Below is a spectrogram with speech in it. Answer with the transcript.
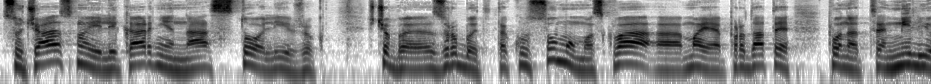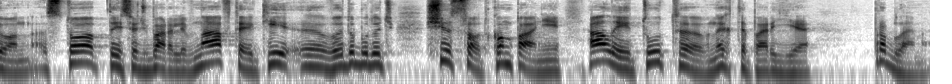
сучасної лікарні на 100 ліжок. Щоб е, зробити таку суму, Москва е, має продати понад мільйон 100 тисяч барелів нафти, які е, видобудуть 600 компаній. Але і тут е, в них тепер є проблеми.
